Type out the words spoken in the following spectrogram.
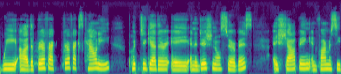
we uh, the Fairfax Fairfax County put together a an additional service a shopping and pharmacy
